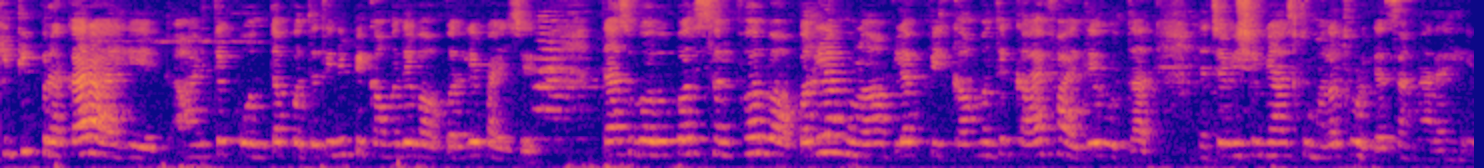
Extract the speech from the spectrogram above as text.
किती प्रकार आहेत? आणि ते कोणत्या पद्धतीने पिकामध्ये वापरले पाहिजे त्याचबरोबर सल्फर वापरल्यामुळं आपल्या पिकामध्ये काय फायदे होतात? याच्याविषयी मी आज तुम्हाला थोडक्यात सांगणार आहे.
